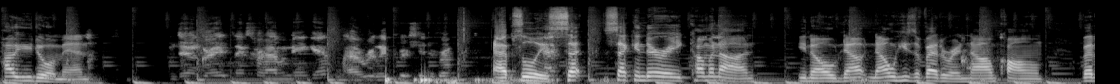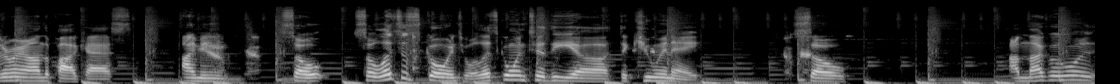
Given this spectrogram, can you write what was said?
How you doing, man? I'm doing great. Thanks for having me again. I really appreciate it, bro. Absolutely. Se- secondary coming on. You know, now now he's a veteran. Now I'm calling him veteran on the podcast. I mean, Yeah, yeah. so so let's just go into it. Let's go into the uh the Q and A. Okay. So I'm not going.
